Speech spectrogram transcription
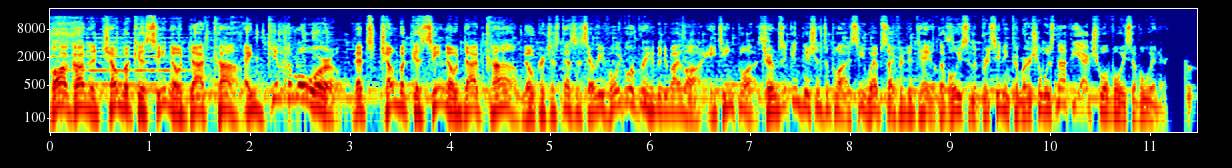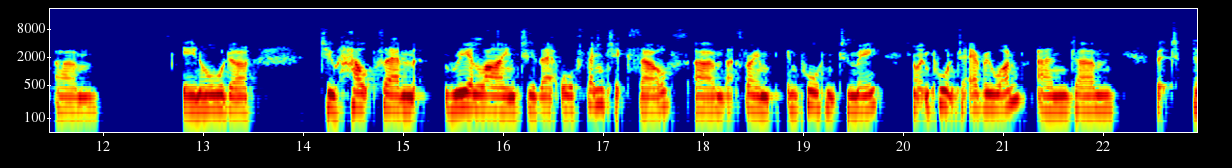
Log on to chumbacasino.com and give them a whirl. That's chumbacasino.com. No purchase necessary, void, or prohibited by law. 18 plus. Terms and conditions conditions apply. See website for details. The voice in the preceding commercial was not the actual voice of a winner. Um, in order to help them realign to their authentic selves, um, that's very important to me. It's not important to everyone, and um, but to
